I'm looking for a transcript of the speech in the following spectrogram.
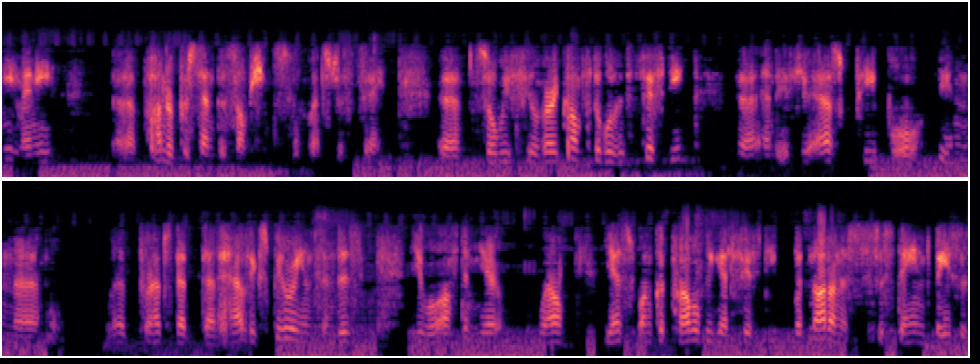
many, many uh, 100% assumptions, let's just say. Uh, so we feel very comfortable with 50. Uh, and if you ask people in uh, uh, perhaps that, that have experience in this, you will often hear, well, yes, one could probably get 50, but not on a sustained basis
